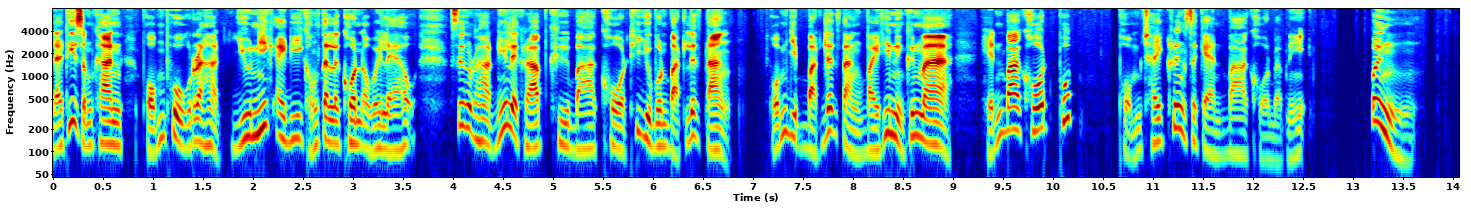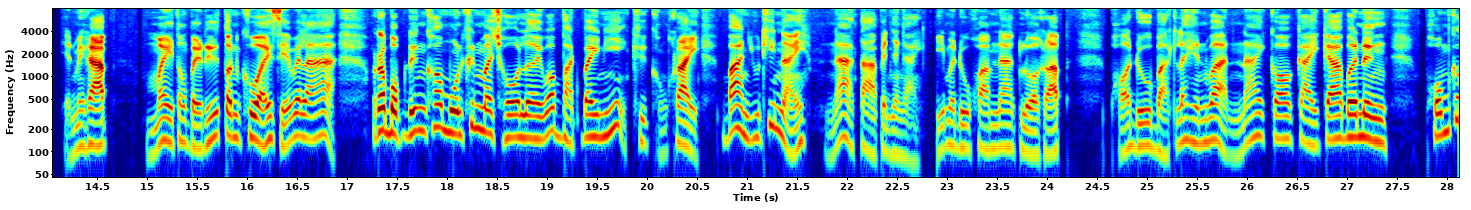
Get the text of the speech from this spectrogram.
และที่สำคัญผมผูกรหัส Unique ID ของแต่ละคนเอาไว้แล้ว ซึ่งรหัสนี้เลยครับ คือบาร์โค้ดที่อยู่บนบัตรเลือกตั้ง ผมหยิบบัตรเลือกตั้งใบที่หนึ่งขึ้นมา เห็นบาร์โค้ดปุ๊บ ผมใช้เครื่องสแกนบาร์โค้ดแบบนี้ ปึ้ง เห็นไหมครับ ไม่ต้องไปรื้อต้นขั้วให้เสียเวลา ระบบดึงข้อมูลขึ้นมาโชว์เลยว่าบัตรใบนี้คือของใคร บ้านอยู่ที่ไหน หน้าตาเป็นยังไงนี่มาดูความน่ากลัวครับ พอดูบัตรและเห็นว่านายกอไก่กาเบอร์หนึ่งผมก็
